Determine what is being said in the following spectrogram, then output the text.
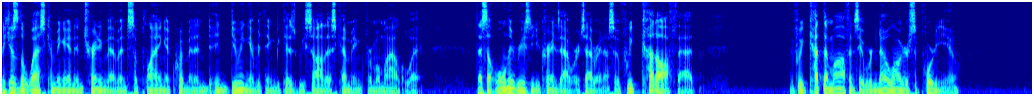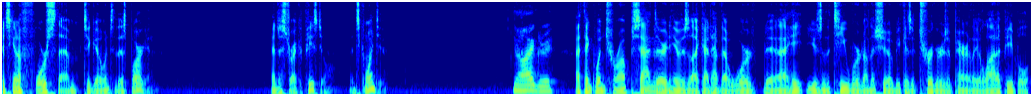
because of the West coming in and training them and supplying equipment and, and doing everything because we saw this coming from a mile away. That's the only reason Ukraine's at where it's at right now. So if we cut off that, if we cut them off and say we're no longer supporting you, it's going to force them to go into this bargain and to strike a peace deal. It's going to. No, I agree. I think when Trump sat there and he was like, I'd have that war, and I hate using the T word on the show because it triggers apparently a lot of people.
